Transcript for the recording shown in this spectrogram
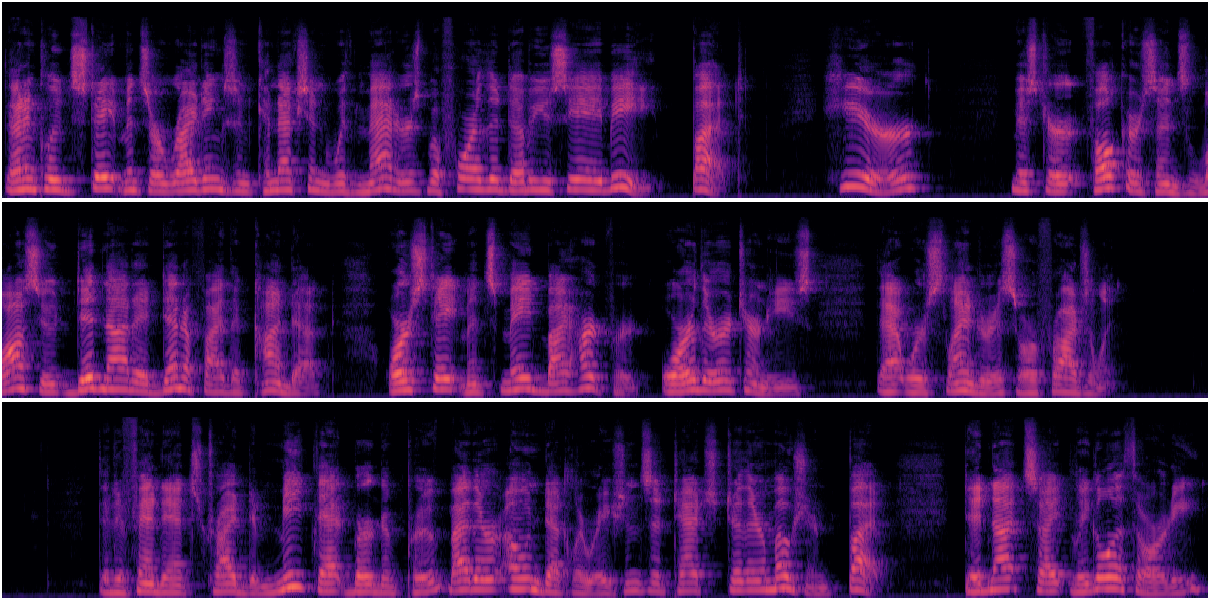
That includes statements or writings in connection with matters before the WCAB. But here, Mr. Fulkerson's lawsuit did not identify the conduct or statements made by Hartford or their attorneys that were slanderous or fraudulent. The defendants tried to meet that burden of proof by their own declarations attached to their motion, but did not cite legal authority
